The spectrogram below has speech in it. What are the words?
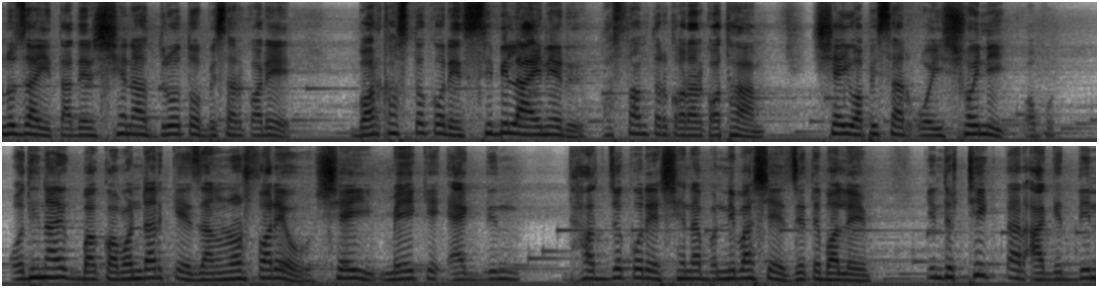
অনুযায়ী তাদের সেনা দ্রুত বিচার করে, বরখাস্ত করে সিভিল আইনের হস্তান্তর করার কথা। সেই অফিসার ওই সৈনিক অধিনায়ক বা কমান্ডারকে জানানোর পরেও সেই মেয়েকে একদিন ধার্য করে সেনা নিবাসে যেতে বলে। কিন্তু ঠিক তার আগের দিন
